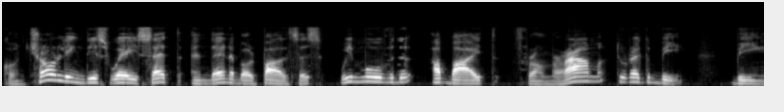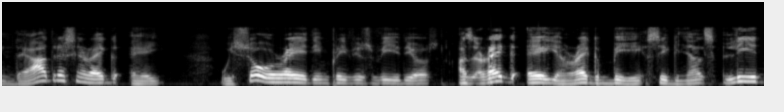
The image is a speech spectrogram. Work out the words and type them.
Controlling this way set and enable pulses, we moved a byte from RAM to reg B, being the address in reg A we saw already in previous videos, as reg A and reg B signals lead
